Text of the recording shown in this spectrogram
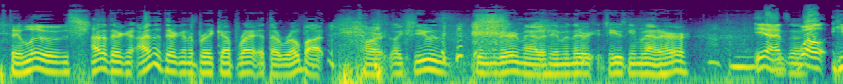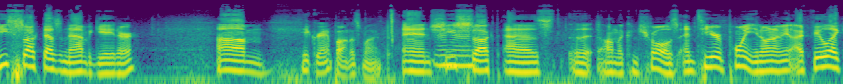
If they lose, I thought they're gonna, I thought they were gonna break up right at that robot part. like she was getting very mad at him, and they were, he was getting mad at her. yeah. Was that- Well, he sucked as a navigator, um, He had grandpa on his mind. and she Mhm. sucked as uh, on the controls. And to your point, you know what I mean? I feel like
